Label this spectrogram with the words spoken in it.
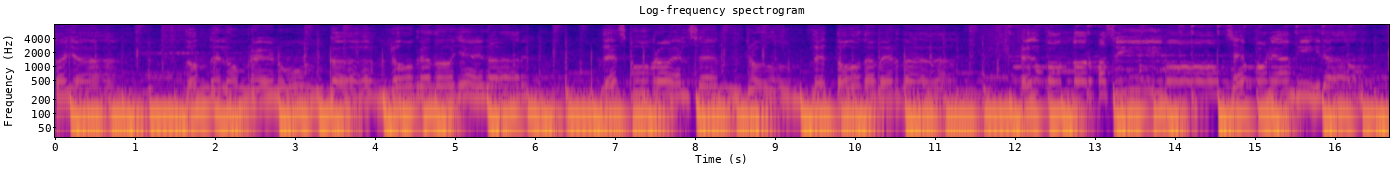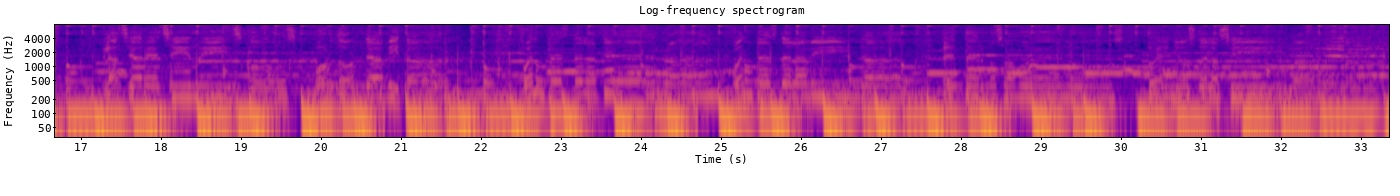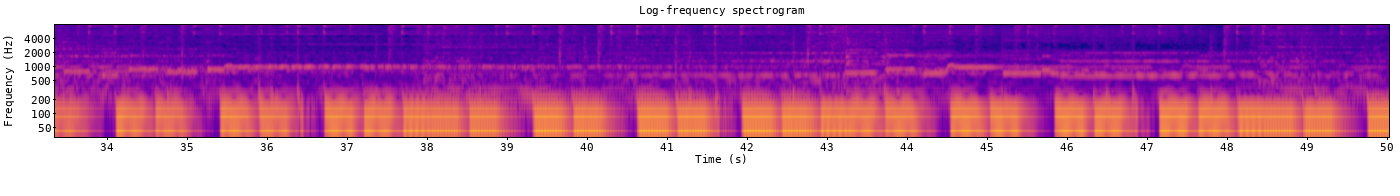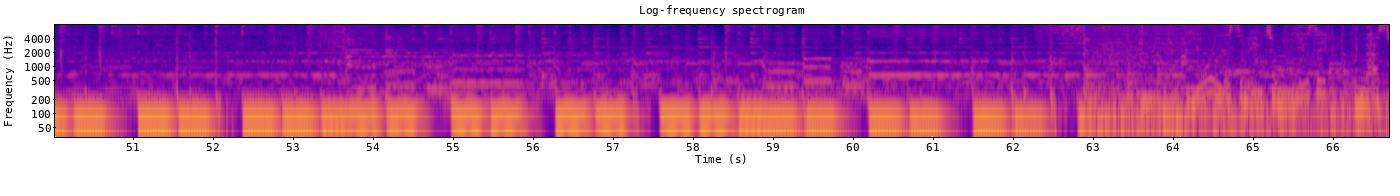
Allá, donde el hombre nunca ha logrado llegar. Descubro el centro de toda verdad. El cóndor pasivo se pone a mirar glaciares y riscos por donde habitar. Fuentes de la tierra, aproxima.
